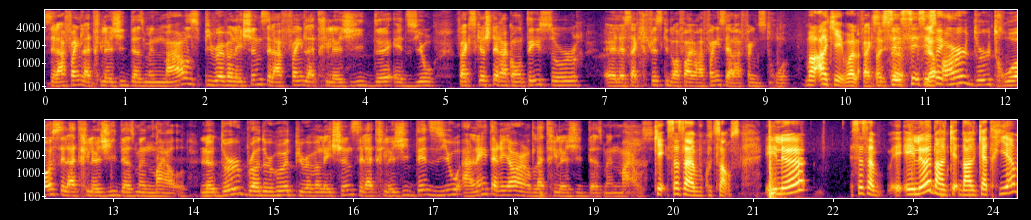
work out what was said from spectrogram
C'est la fin de la trilogie de Desmond Miles. Puis Revelation, c'est la fin de la trilogie de Ezio. Fait que ce que je t'ai raconté sur euh, le sacrifice qu'il doit faire à la fin, c'est à la fin du 3. Bon, OK, voilà. Fait que c'est ça. le ça. 1, 2, 3, c'est la trilogie Desmond Miles. Le 2, Brotherhood puis Revelation, c'est la trilogie d'Ezio à l'intérieur de la trilogie de Desmond Miles. OK, ça, ça a beaucoup de sens. Et là, ça, ça, et là dans, le, dans le quatrième,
